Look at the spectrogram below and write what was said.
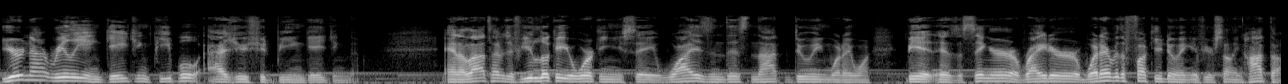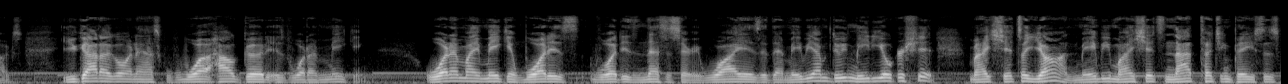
you're not really engaging people as you should be engaging them. And a lot of times, if you look at your work and you say, why isn't this not doing what I want? Be it as a singer, a writer, whatever the fuck you're doing. If you're selling hot dogs, you gotta go and ask, what, how good is what I'm making? What am I making? What is what is necessary? Why is it that maybe I'm doing mediocre shit? My shit's a yawn. Maybe my shit's not touching paces,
